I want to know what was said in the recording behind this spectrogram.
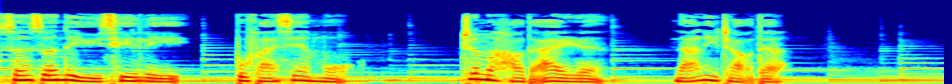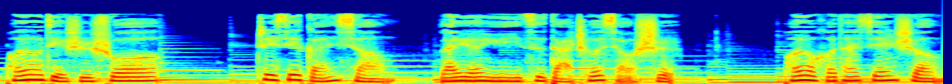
酸酸的语气里不乏羡慕。这么好的爱人，哪里找的？朋友解释说，这些感想来源于一次打车小事。朋友和他先生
